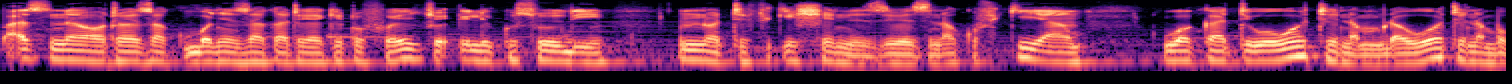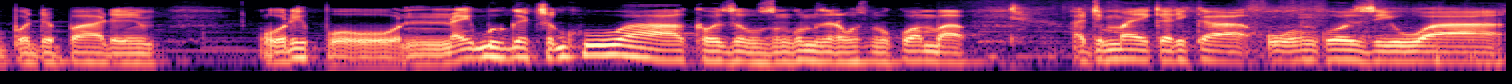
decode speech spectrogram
basi nao utaweza kubonyeza katika kitufe hicho ili kusudi notification ziwe zinakufikia wakati wowote na muda wowote na popote pale ulipo. Naibu Gachagua akaweza kuzungumza na kusema kwamba hatimaye katika uongozi wa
